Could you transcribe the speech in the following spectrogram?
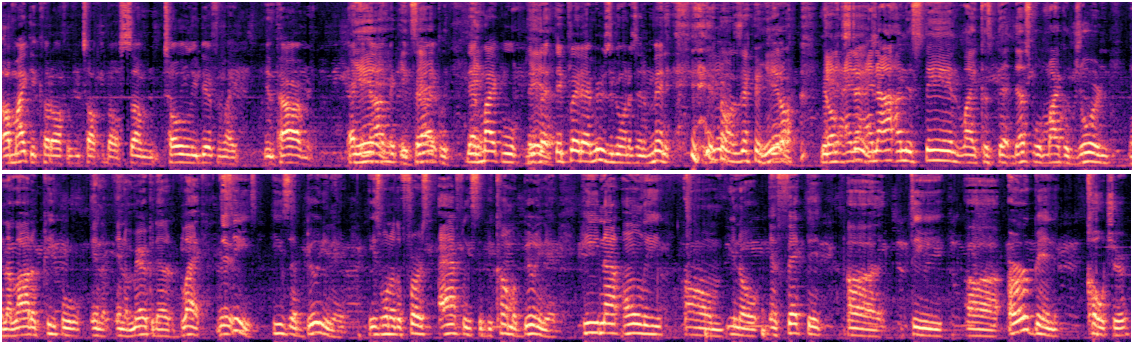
I might get cut off if we talked about something totally different, like empowerment, economic, exactly. That And- mic will they yeah. let they play that music on us in a minute. you know what I'm saying? Yeah, and, the and, I understand like because that that's what Michael Jordan and a lot of people in in America that are black Yeah. sees. He's a billionaire. He's one of the first athletes to become a billionaire. He not only um, you know infected uh, the uh, urban culture,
